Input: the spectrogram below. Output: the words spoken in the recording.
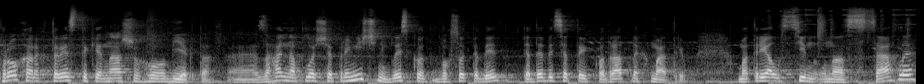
Про характеристики нашого об'єкта. Е, Загальна площа приміщень близько 250 квадратних метрів. Матеріал стін у нас цегли,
